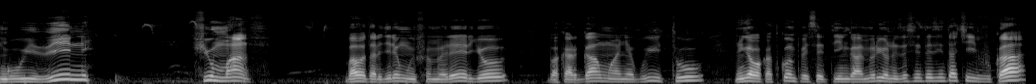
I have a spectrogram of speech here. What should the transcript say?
ngo within few months baba bataragire mu ishomero eryo bakaruga mwanya gwitu ninga bakatwompesetinga miliyoni zesente zintakivuka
